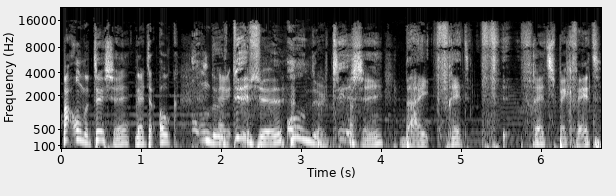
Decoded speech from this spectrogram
Maar ondertussen werd er ook... Ondertussen? ondertussen bij Fred, Fred Spekvet...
